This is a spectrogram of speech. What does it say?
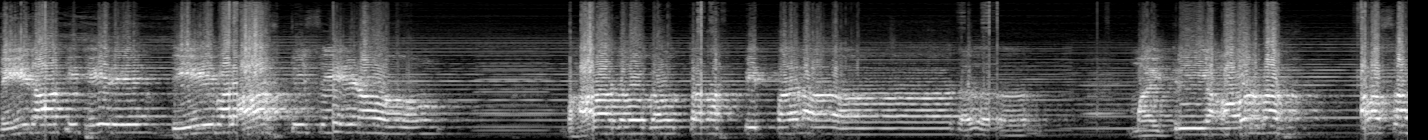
मेधातिथिरे देव आस्ति शेण भाजो गौतमः पिप्पलाद मैत्री और्वः अवसः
